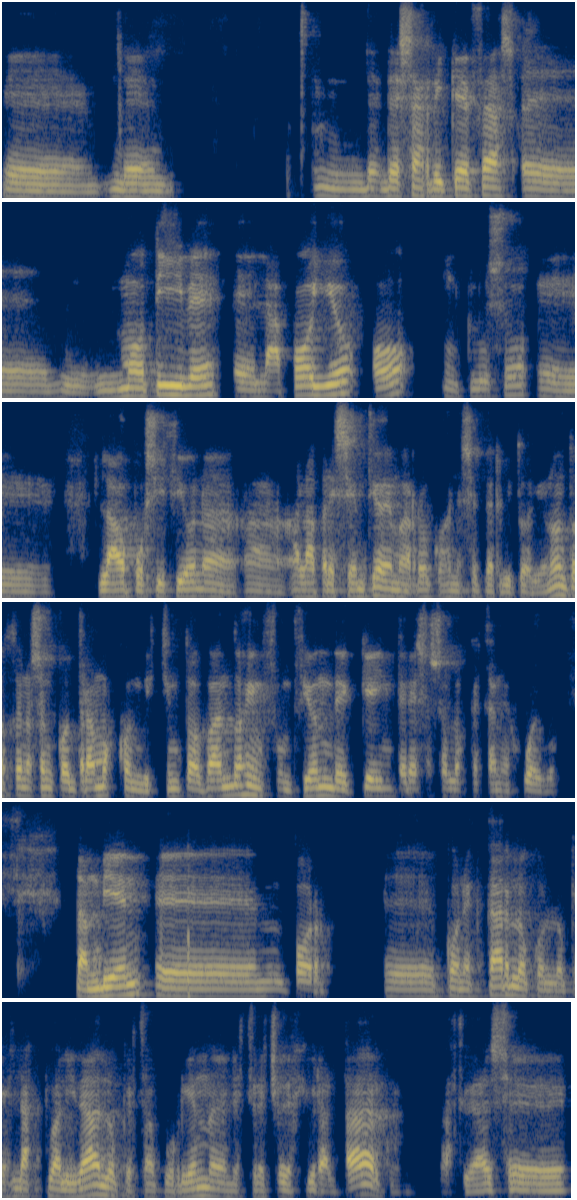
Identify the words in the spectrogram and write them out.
de, esas riquezas motive el apoyo o incluso eh, la oposición a, la presencia de Marruecos en ese territorio. ¿no? Entonces nos encontramos con distintos bandos en función de qué intereses son los que están en juego. También eh, por eh, conectarlo con lo que es la actualidad, lo que está ocurriendo en el estrecho de Gibraltar, con las ciudades eh,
